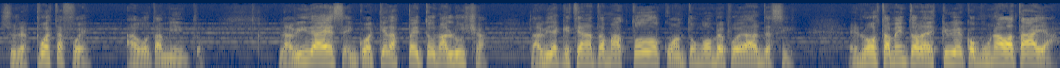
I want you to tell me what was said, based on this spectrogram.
Su respuesta fue agotamiento. La vida es en cualquier aspecto una lucha. La vida cristiana toma todo cuanto un hombre puede dar de sí. El Nuevo Testamento la describe como una batalla,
